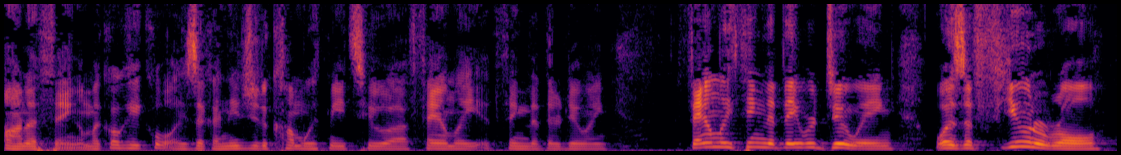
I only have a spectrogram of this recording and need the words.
on a thing. I'm like, okay, cool. He's like, I need you to come with me to a family thing that they're doing. Family thing that they were doing was a funeral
